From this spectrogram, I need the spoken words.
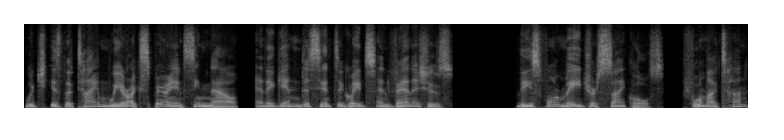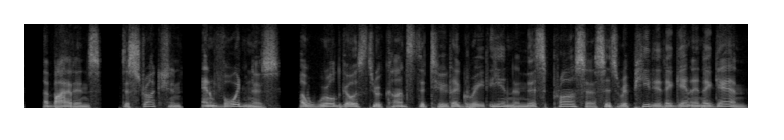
which is the time we are experiencing now, and again disintegrates and vanishes. These four major cycles, form formation, abidance, destruction, and voidness, a world goes through constitute a great eon and this process is repeated again and again.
